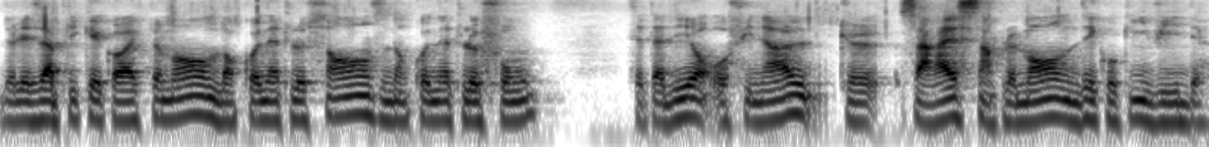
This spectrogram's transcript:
de les appliquer correctement, d'en connaître le sens, d'en connaître le fond, c'est-à-dire au final que ça reste simplement des coquilles vides.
